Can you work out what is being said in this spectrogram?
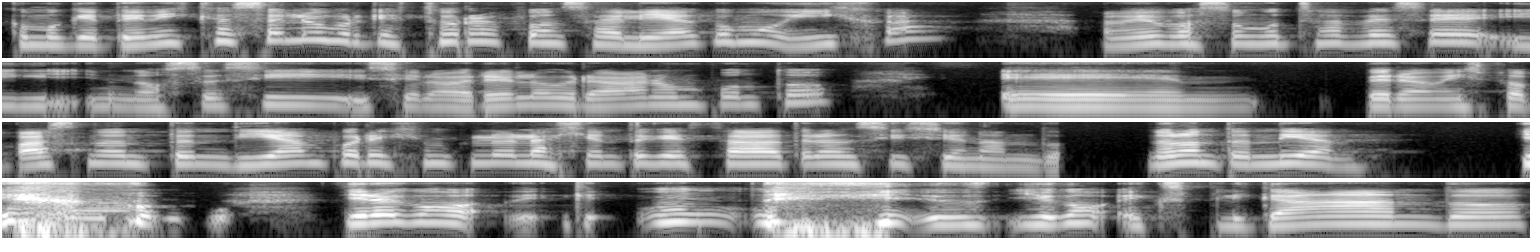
como que tenéis que hacerlo porque es tu responsabilidad como hija. A mí me pasó muchas veces y no sé si, si lo habré logrado en un punto, eh, pero mis papás no entendían, por ejemplo, la gente que estaba transicionando. No lo entendían. Y era como, y era como, que, mm, yo como explicando,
